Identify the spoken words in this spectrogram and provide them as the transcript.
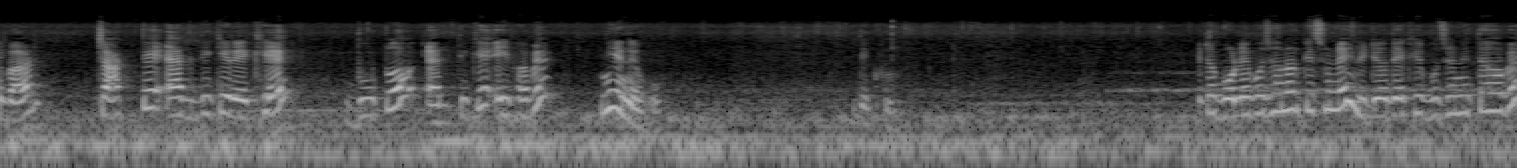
এবার চারটে একদিকে রেখে দুটো একদিকে এইভাবে নিয়ে নেব। দেখুন। এটা বলে বোঝানোর কিছু নেই, ভিডিও দেখে বুঝে নিতে হবে।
